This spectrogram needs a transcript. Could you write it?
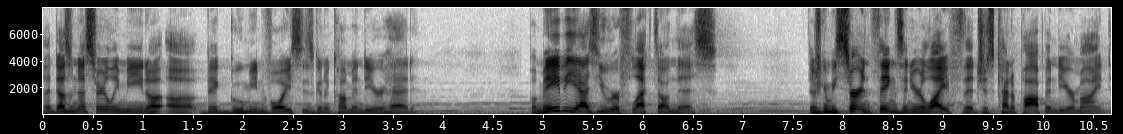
It doesn't necessarily mean a, a big booming voice is going to come into your head. But maybe as you reflect on this, there's going to be certain things in your life that just kind of pop into your mind.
